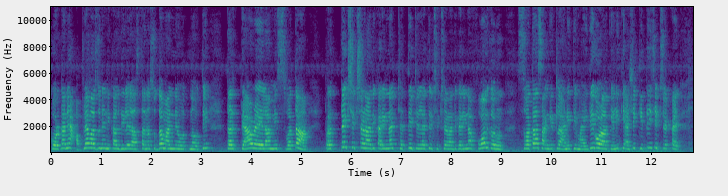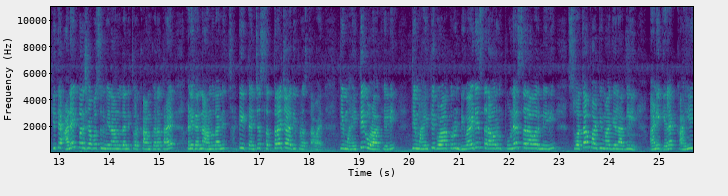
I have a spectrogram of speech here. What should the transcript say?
कोर्टाने आपल्या बाजूने निकाल दिलेला असताना सुद्धा मान्य होत नव्हती. तर त्यावेळेला मी स्वतः प्रत्येक शिक्षणाधिकारींना छत्तीस जिल्ह्यातील शिक्षणाधिकारींना फोन करून स्वतः सांगितलं आणि ती माहिती गोळा केली की असे किती शिक्षक आहेत की ते अनेक वर्षापासून विनाअनुदानितवर काम करत आहेत आणि त्यांना अनुदानितसाठी त्यांच्या सत्राच्या आधी प्रस्ताव आहेत. ती माहिती गोळा केली. ती माहिती गोळा करून डिवायडी स्तरावरून पुणे स्तरावर नेली. स्वतः पाठीमागे लागली आणि गेल्या काही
